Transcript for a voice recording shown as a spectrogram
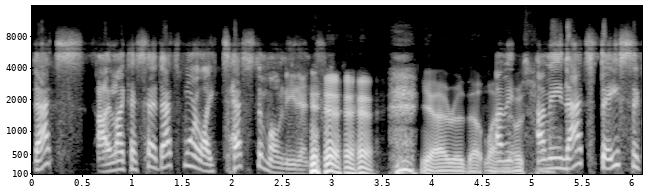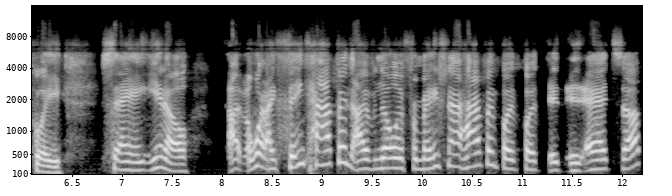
That's I like I said, that's more like testimony than. yeah, I read that line. I mean, I mean, that's basically saying, you know, I, what I think happened. I have no information that happened, but but it, it adds up.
